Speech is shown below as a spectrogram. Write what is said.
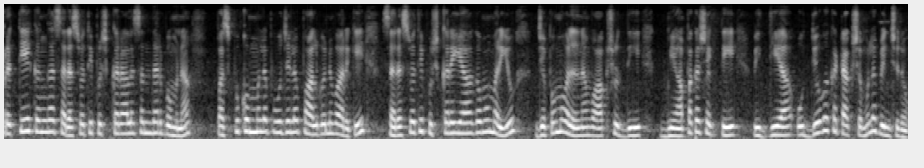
ప్రత్యేకంగా సరస్వతి పుష్కరాల సందర్భమున పసుపు కొమ్ముల పూజలో పాల్గొని వారికి సరస్వతి పుష్కర యాగము మరియు జపము వలన వాక్శుద్ధి జ్ఞాపక శక్తి విద్య ఉద్యోగ కటాక్షము లభించును.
